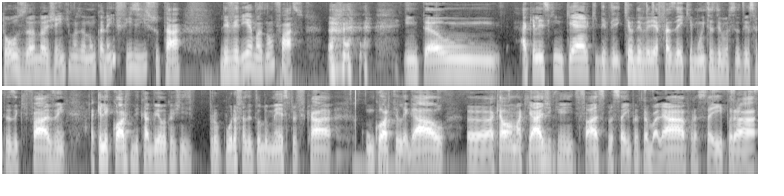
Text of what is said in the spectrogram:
tô usando a gente, mas eu nunca nem fiz isso, tá? Deveria, mas não faço. então, aquele skincare que, deve, que eu deveria fazer, que muitos de vocês tenho certeza que fazem, aquele corte de cabelo que a gente procura fazer todo mês para ficar com um corte legal, uh, aquela maquiagem que a gente faz para sair para trabalhar, para sair para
